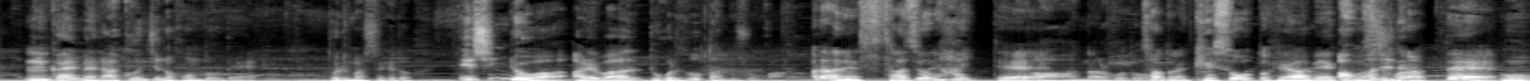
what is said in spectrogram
うん2回目は楽雲寺の本堂で撮りましたけどえ診療はあれはどこで撮ったんでしょうか？あれはねスタジオに入ってああなるほど。ちゃんとね化粧とヘアメイクもしてもらってうん。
